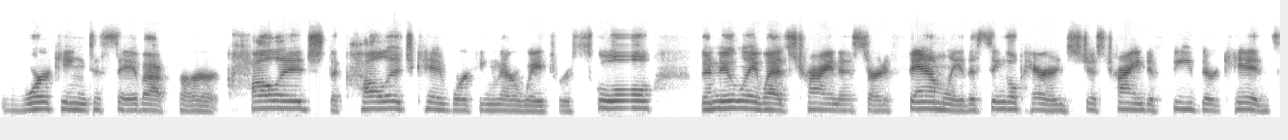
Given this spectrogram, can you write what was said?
working to save up for college, the college kid working their way through school, the newlyweds trying to start a family, the single parents just trying to feed their kids,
